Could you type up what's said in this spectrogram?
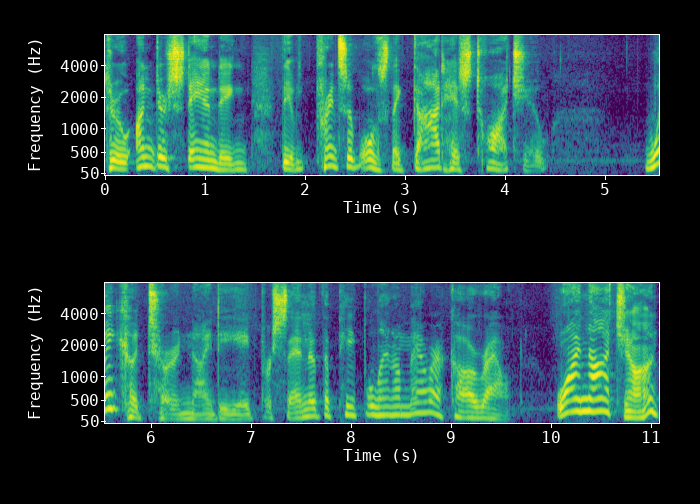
through understanding the principles that God has taught you, we could turn 98% of the people in America around. Why not, John?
